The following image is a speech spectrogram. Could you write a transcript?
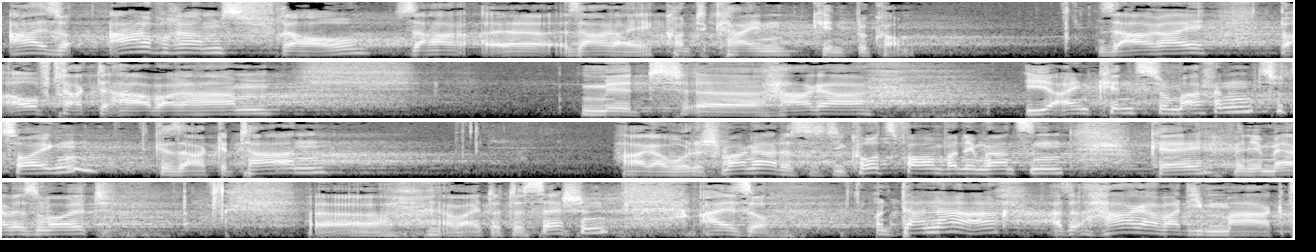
Also Abrahams Frau Sar, äh, Sarai konnte kein Kind bekommen. Sarai beauftragte Abraham mit äh, Hagar ihr ein Kind zu machen, zu zeugen. Gesagt, getan. Hagar wurde schwanger, das ist die Kurzform von dem Ganzen. Okay, wenn ihr mehr wissen wollt, äh, erweiterte Session. Also, und danach, also Hagar war die Magd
